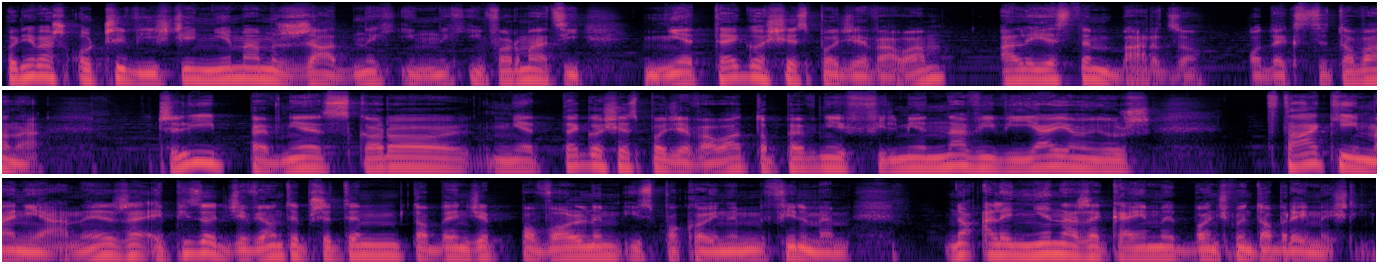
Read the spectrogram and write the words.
ponieważ oczywiście nie mam żadnych innych informacji. Nie tego się spodziewałam, ale jestem bardzo podekscytowana. Czyli pewnie, skoro nie tego się spodziewała, to pewnie w filmie nawijają już takiej maniany, że epizod 9 przy tym to będzie powolnym i spokojnym filmem. No ale nie narzekajmy, bądźmy dobrej myśli.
